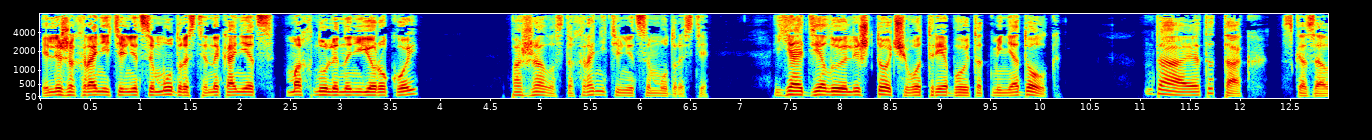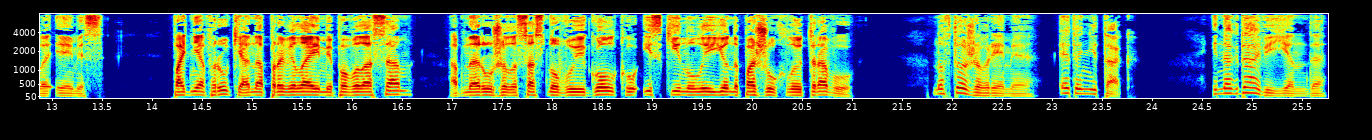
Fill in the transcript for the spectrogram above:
Или же хранительницы мудрости, наконец, махнули на нее рукой? Пожалуйста, хранительница мудрости, я делаю лишь то, чего требует от меня долг. — Да, это так, — сказала Эмис. Подняв руки, она провела ими по волосам, обнаружила сосновую иголку и скинула ее на пожухлую траву. Но в то же время это не так. Иногда, Виенда,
